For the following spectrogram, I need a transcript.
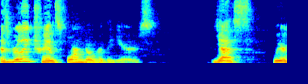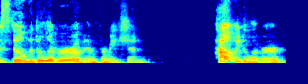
has really transformed over the years yes, we are still the deliverer of information. How we deliver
